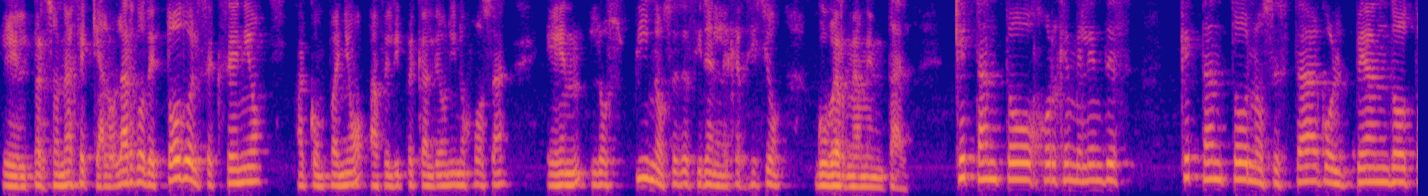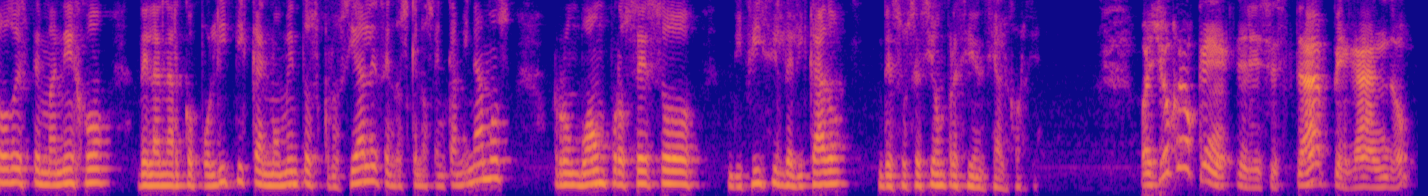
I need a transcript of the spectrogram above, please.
el personaje que a lo largo de todo el sexenio acompañó a Felipe Caldeón Hinojosa en Los Pinos, es decir, en el ejercicio gubernamental. ¿Qué tanto, Jorge Meléndez, qué tanto nos está golpeando todo este manejo de la narcopolítica en momentos cruciales en los que nos encaminamos rumbo a un proceso difícil, delicado de sucesión presidencial, Jorge? Pues yo creo que les está pegando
